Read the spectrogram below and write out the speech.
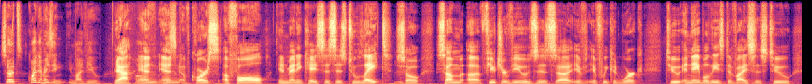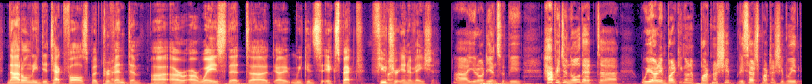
So it's quite amazing in my view. yeah, and and of course, a fall in many cases is too late. So some uh, future views is uh, if if we could work to enable these devices to not only detect falls but prevent them uh, are, are ways that uh, uh, we could expect future innovation. uh, your audience would be happy to know that uh, we are embarking on a partnership, research partnership with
